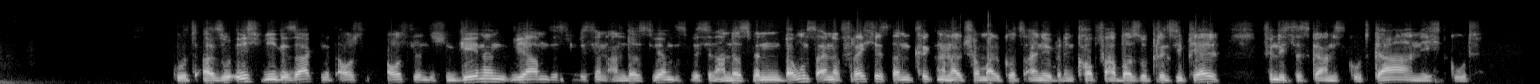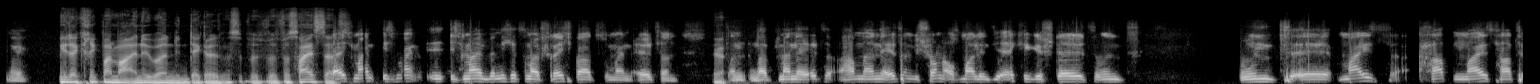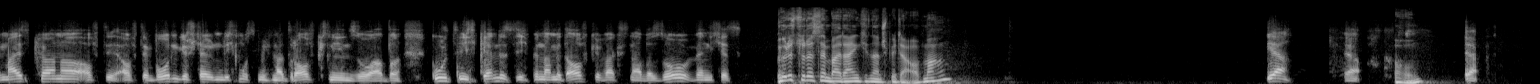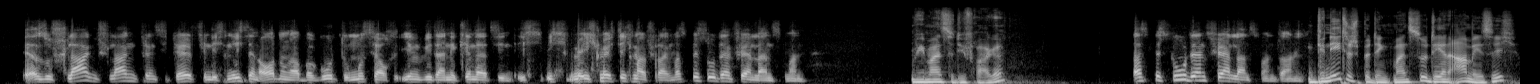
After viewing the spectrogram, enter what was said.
Gut, also ich, wie gesagt, mit aus, ausländischen Genen, wir haben das ein bisschen anders. Wir haben das ein bisschen anders. Wenn bei uns einer frech ist, dann kriegt man halt schon mal kurz eine über den Kopf. Aber so prinzipiell finde ich das gar nicht gut. Gar nicht gut. Nee. Wieder kriegt man mal eine über den Deckel. Was, was, was heißt Ja, das? ich meine, ich mein, ich mein, wenn ich jetzt mal frech war zu meinen Eltern, Ja. dann hat meine Eltern, haben meine Eltern mich schon auch mal in die Ecke gestellt und und äh, Mais, harten Mais, harte Maiskörner auf, den auf den Boden gestellt und ich musste mich mal draufknien so. Aber gut, ich kenne das, ich bin damit aufgewachsen. Aber so, wenn ich jetzt Würdest du das denn bei deinen Kindern später auch machen? ja, ja, Warum? ja. Also schlagen, schlagen prinzipiell finde ich nicht in Ordnung, aber gut, du musst ja auch irgendwie deine Kinder erziehen. Ich, ich, ich möchte dich mal fragen, was bist du denn für ein Landsmann? Wie meinst du die Frage? Was bist du denn für ein Landsmann, Dani? Genetisch bedingt meinst du, DNA-mäßig?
